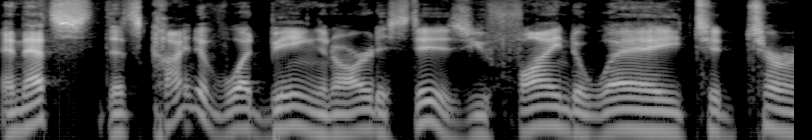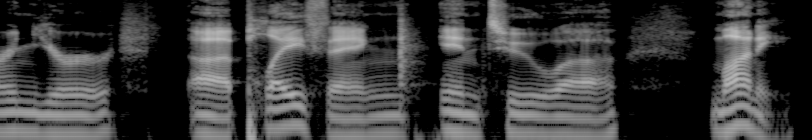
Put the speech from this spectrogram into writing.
and that's that's kind of what being an artist is you find a way to turn your uh, plaything into uh, money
